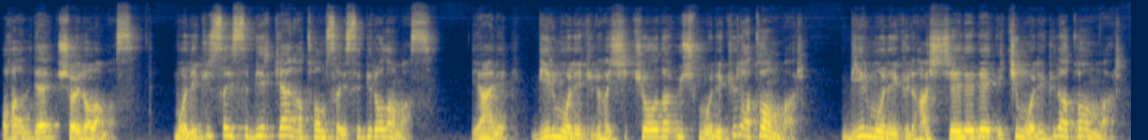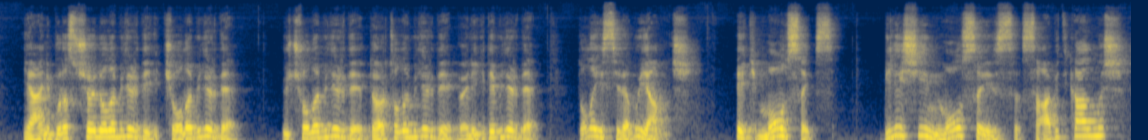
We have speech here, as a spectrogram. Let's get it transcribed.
O halde şöyle olamaz. Molekül sayısı 1 iken atom sayısı 1 olamaz. Yani 1 molekül H2O'da 3 molekül atom var. 1 molekül HCl'de 2 molekül atom var. Yani burası şöyle olabilirdi. 2 olabilirdi. 3 olabilirdi. 4 olabilirdi. Böyle gidebilirdi. Dolayısıyla bu yanlış. Peki mol sayısı. Bileşiğin mol sayısı sabit kalmış.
